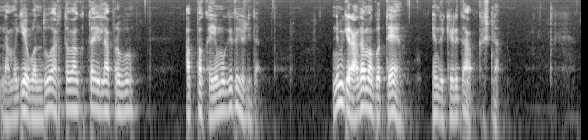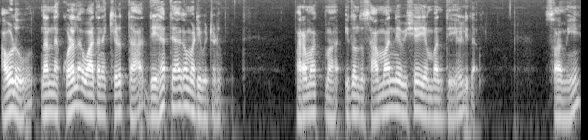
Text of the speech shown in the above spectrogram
ನಮಗೆ ಒಂದೂ ಅರ್ಥವಾಗುತ್ತಾ ಇಲ್ಲ ಪ್ರಭು. ಅಪ್ಪ ಕೈ ಮುಗಿದು ಹೇಳಿದ. ನಿಮಗೆ ರಾಧಮ್ಮ ಗೊತ್ತೇ? ಎಂದು ಕೇಳಿದ ಕೃಷ್ಣ. ಅವಳು ನನ್ನ ಕೊಳಲ ವಾದನ ಕೇಳುತ್ತಾ ದೇಹತ್ಯಾಗ ಮಾಡಿಬಿಟ್ಟಳು. ಪರಮಾತ್ಮ ಇದೊಂದು ಸಾಮಾನ್ಯ ವಿಷಯ ಎಂಬಂತೆ ಹೇಳಿದ. ಸ್ವಾಮಿ,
